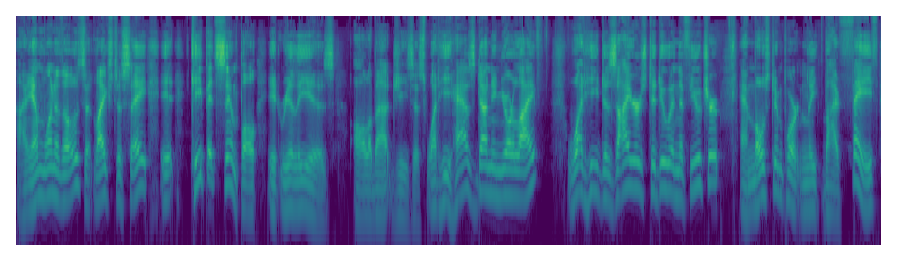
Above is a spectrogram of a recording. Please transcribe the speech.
I am one of those that likes to say it keep it simple. It really is all about Jesus. What he has done in your life, what He desires to do in the future, and most importantly, by faith,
